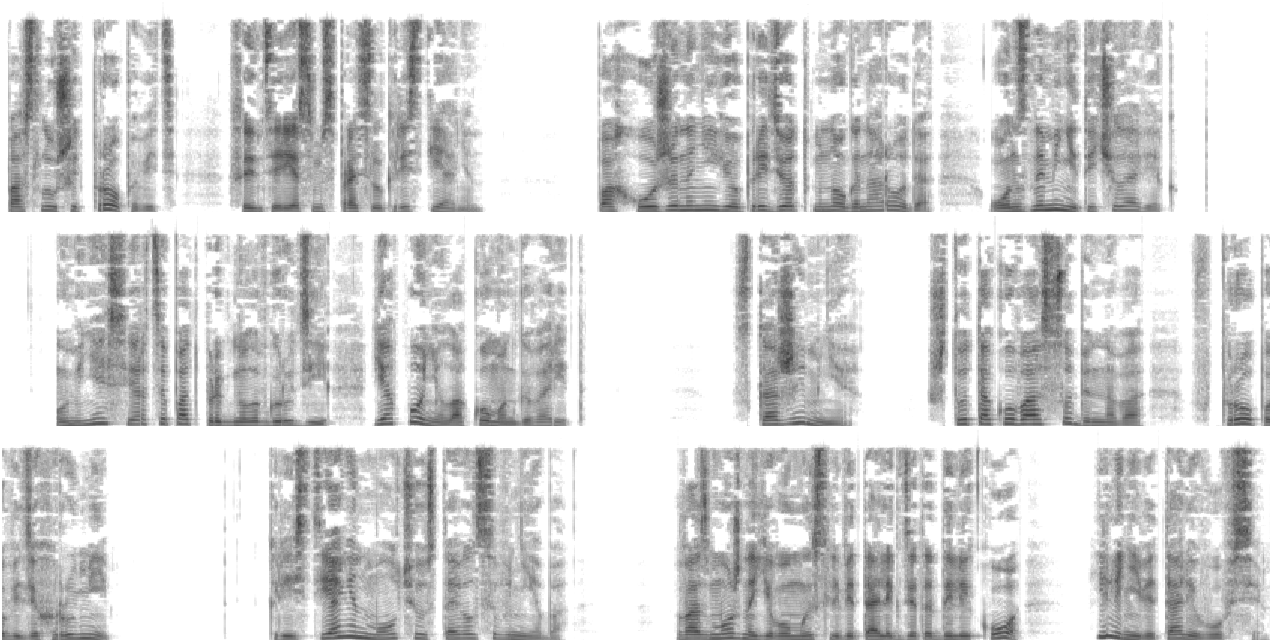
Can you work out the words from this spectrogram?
послушать проповедь?» — с интересом спросил крестьянин. «Похоже, на нее придет много народа. Он знаменитый человек». У меня сердце подпрыгнуло в груди. Я понял, о ком он говорит. «Скажи мне, что такого особенного в проповедях Руми?» Крестьянин молча уставился в небо. Возможно, его мысли витали где-то далеко или не витали вовсе.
